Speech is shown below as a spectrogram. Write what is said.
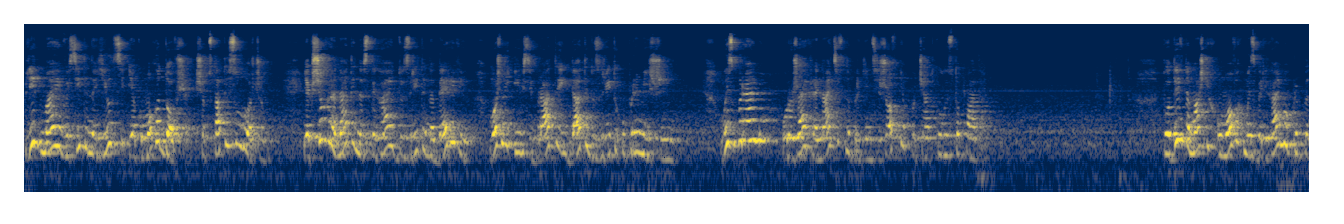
Плід має висіти на гілці якомога довше, щоб стати солодшим. Якщо гранати не встигають дозріти на дереві, можна їх зібрати і дати дозріти у приміщенні. Ми збираємо урожай гранатів наприкінці жовтня, початку листопада. Плоди в домашніх умовах ми зберігаємо при,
